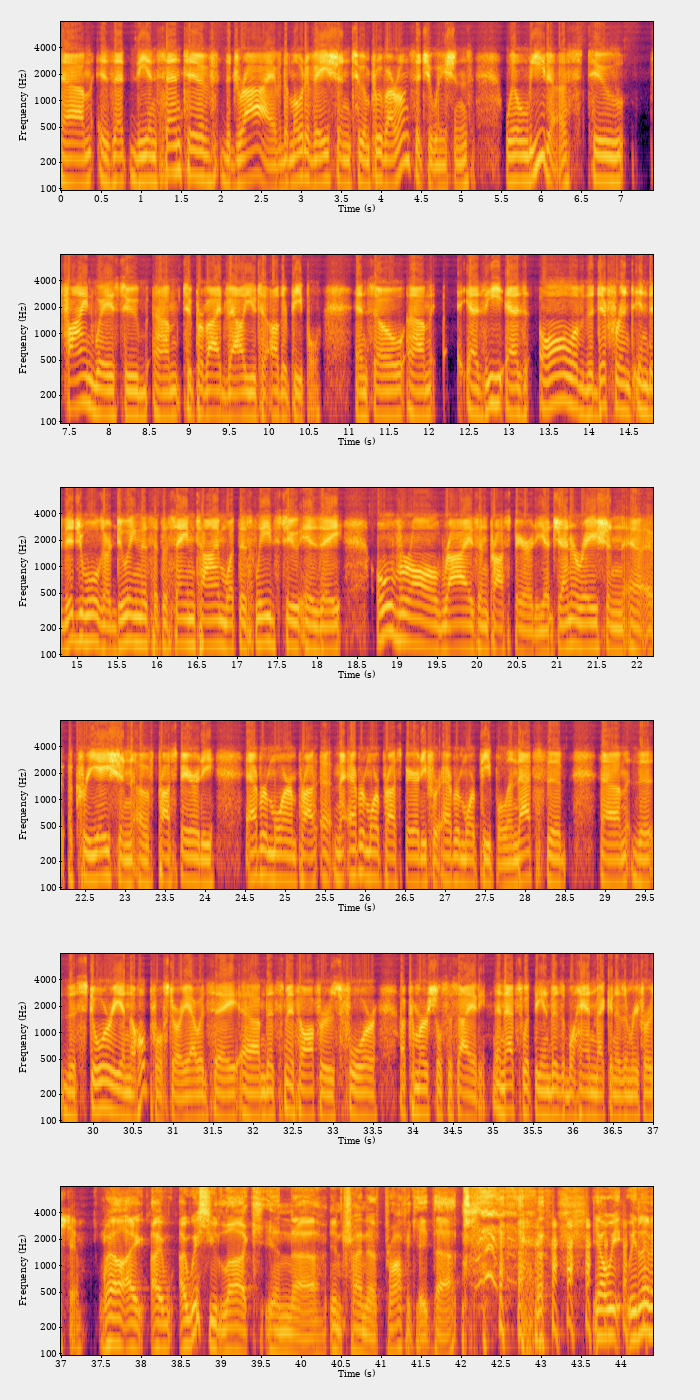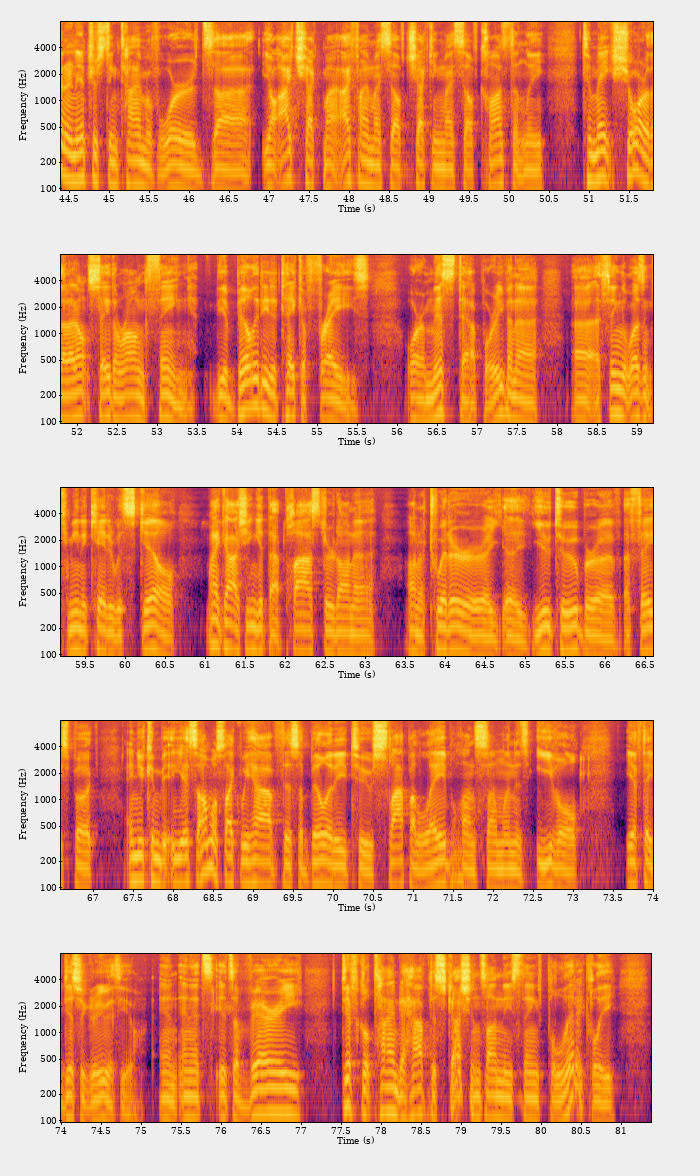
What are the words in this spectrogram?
um, is that the incentive, the drive, the motivation to improve our own situations will lead us to find ways to um, to provide value to other people. And so, um, as e- as all of the different individuals are doing this at the same time, what this leads to is a overall rise in prosperity, a generation, uh, a creation of prosperity, ever more pro- uh, ever more prosperity for ever more people. And that's the um, the the story and the hopeful story, I would say, um, that Smith offers for a commercial society. And that's what the invisible hand mechanism refers to. Well, I, I, I wish you luck in uh, in trying to propagate that. you know, we, we live in an interesting time of words. Uh, you know, I check my I find myself checking myself constantly to make sure that I don't say the wrong thing. The ability to take a phrase or a misstep or even a a, a thing that wasn't communicated with skill. My gosh, you can get that plastered on a on a Twitter or a, a YouTube or a, a Facebook and you can be it's almost like we have this ability to slap a label on someone as evil if they disagree with you. And and it's it's a very difficult time to have discussions on these things politically.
